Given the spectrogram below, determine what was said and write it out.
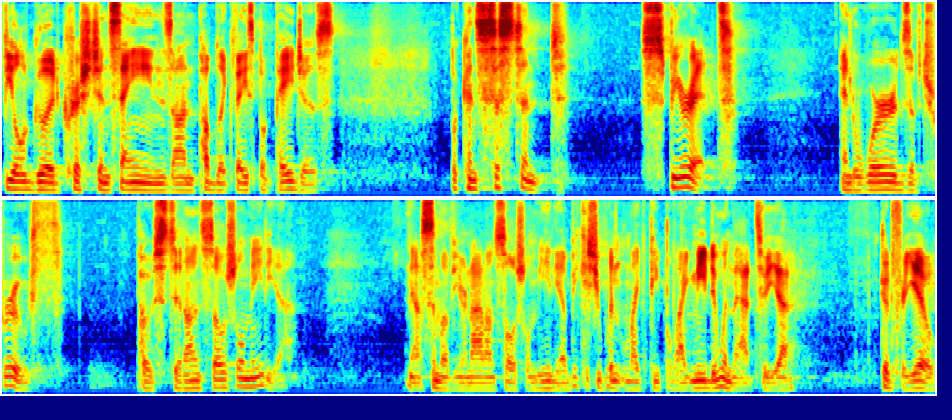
feel good Christian sayings on public Facebook pages, but consistent spirit and words of truth posted on social media. Now, some of you are not on social media because you wouldn't like people like me doing that to you. Good for you.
